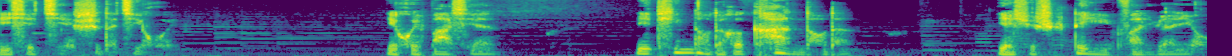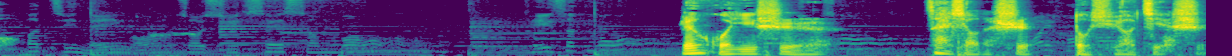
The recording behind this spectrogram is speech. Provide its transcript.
一些解释的机会，你会发现，你听到的和看到的，也许是另一番缘由。人活一世，再小的事都需要解释。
